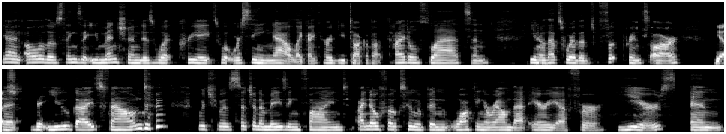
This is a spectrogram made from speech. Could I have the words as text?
Yeah, and all of those things that you mentioned is what creates what we're seeing now. Like I heard you talk about tidal flats and you know that's where the footprints are yes. that that you guys found which was such an amazing find i know folks who have been walking around that area for years and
